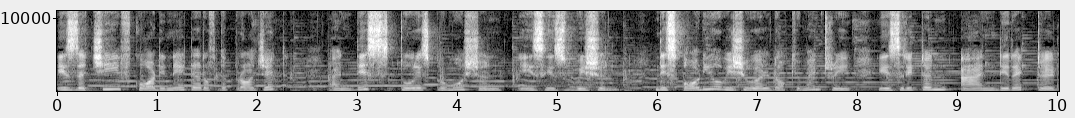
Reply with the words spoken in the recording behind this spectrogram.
is the chief coordinator of the project and this tourist promotion is his vision. This audio visual documentary is written and directed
